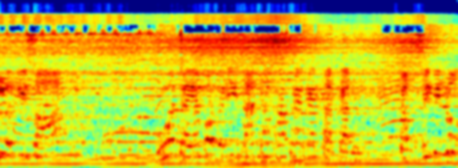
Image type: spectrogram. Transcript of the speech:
ลือกอีสานหัวใจอันว่าเป็นอีสานทำพักแพ้แพ้ตัดกัน กับสิ่งที่ลูก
